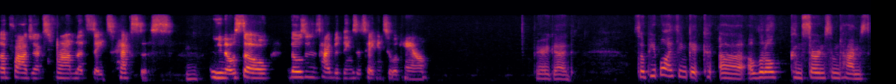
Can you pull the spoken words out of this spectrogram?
of projects from, let's say, Texas. Mm. You know, so those are the type of things to take into account. Very good. So people, I think, get uh, a little concerned sometimes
